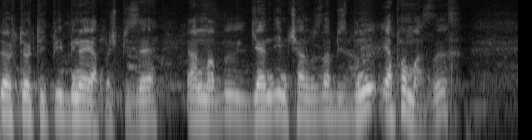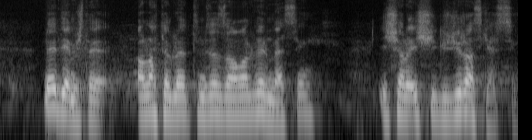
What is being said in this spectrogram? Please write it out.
Dört dörtlük bir bina yapmış bize. Yani ama bu kendi imkanımızla biz bunu yapamazdık. Ne diyeyim işte Allah devletimize zaval vermesin. İnşallah işi gücü rast gelsin.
